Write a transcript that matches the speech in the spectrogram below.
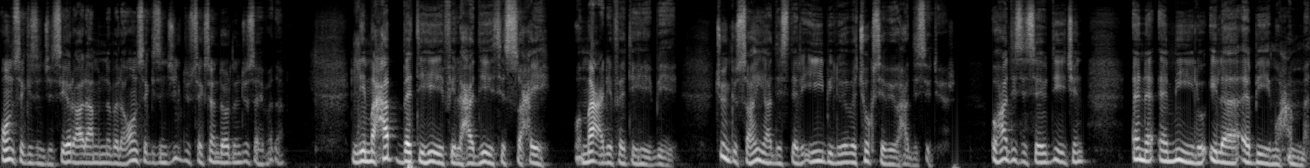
18. Siyer Alamin Nübela 18. cilt 184. sayfada. لِمَحَبَّتِهِ fil الْحَد۪يثِ sahih ve ma'rifetihi bi. Çünkü sahih hadisleri iyi biliyor ve çok seviyor hadisi diyor. O hadisi sevdiği için ene emilu ila ebi Muhammed.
